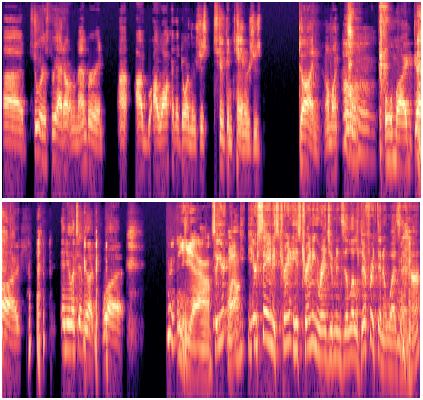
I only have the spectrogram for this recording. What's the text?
uh, two or three I don't remember and I, I, I walk in the door and there's just two containers just done. And I'm like, oh, oh my gosh. and he looks at me like, what? Yeah. So you're well, you're saying his train his training regimen's a little different than it was then, huh?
